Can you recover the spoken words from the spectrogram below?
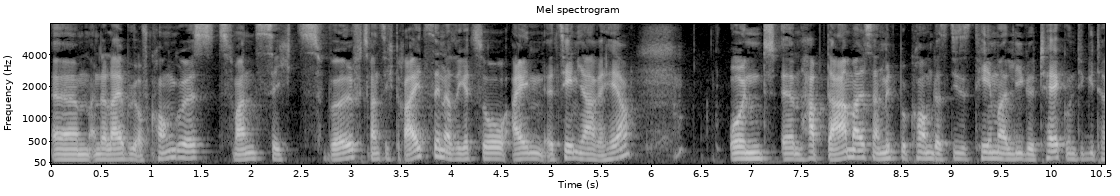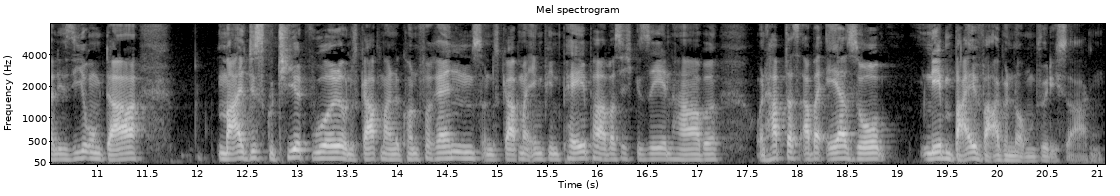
ähm, an der Library of Congress 2012, 2013, also jetzt so ein, äh, zehn Jahre her und ähm, habe damals dann mitbekommen, dass dieses Thema Legal Tech und Digitalisierung da mal diskutiert wurde und es gab mal eine Konferenz und es gab mal irgendwie ein Paper, was ich gesehen habe und habe das aber eher so nebenbei wahrgenommen, würde ich sagen.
